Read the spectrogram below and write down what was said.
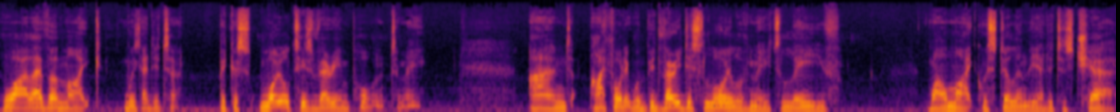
while ever Mike was editor, because loyalty is very important to me. And I thought it would be very disloyal of me to leave while Mike was still in the editor's chair.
